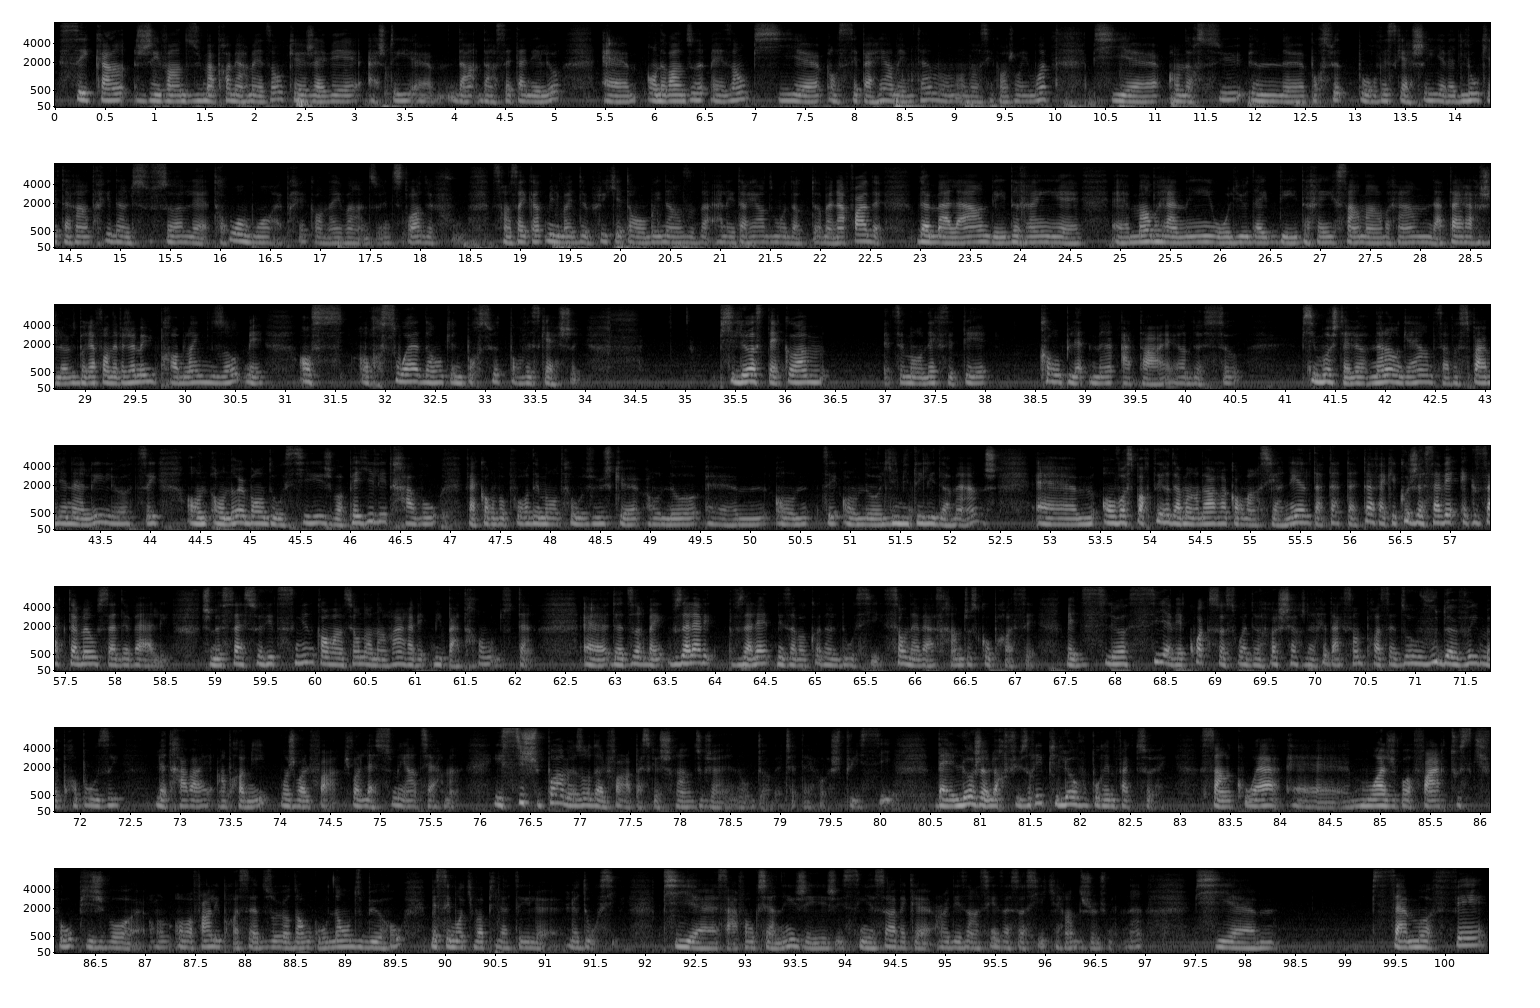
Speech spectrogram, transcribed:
c'est quand j'ai vendu ma première maison que j'avais achetée euh, dans, cette année-là. Euh, on a vendu notre maison, puis euh, on s'est séparés en même temps, mon, ancien conjoint et moi. Puis on a reçu une poursuite pour vice caché. Il y avait de l'eau qui était rentrée dans le sous-sol trois mois après qu'on ait vendu. Une histoire de fou. 150 mm de pluie qui est tombée à l'intérieur du mois d'octobre. Une affaire de, de malade, des drains membranés au lieu d'être des drains sans membrane, la terre argileuse. Bref, on n'avait jamais eu de problème nous autres, mais on, reçoit donc une poursuite pour vice caché. Puis là, c'était comme, tu sais, mon ex était complètement à terre de ça. Puis moi, j'étais là, non, non, garde, ça va super bien aller, là, tu sais, on, a un bon dossier, je vais payer les travaux, fait qu'on va pouvoir démontrer au juge qu'on a, euh, on, on a limité les dommages, euh, on va se porter demandeur conventionnel, ta, ta, ta, ta. Fait qu'écoute, je savais exactement où ça devait aller. Je me suis assurée de signer une convention d'honoraire avec mes patrons du temps. Euh, de dire, bien, vous allez, vous allez être mes avocats dans le dossier, si on avait à se rendre jusqu'au procès. Mais d'ici là, s'il y avait quoi que ce soit de recherche, de rédaction de procédure, vous devez me proposer le travail en premier. Moi, je vais le faire. Je vais l'assumer entièrement. Et si je ne suis pas en mesure de le faire parce que je suis rendu que j'ai un autre job, etc., je suis plus ici, ben là, je le refuserai, puis là, vous pourrez me facturer. Sans quoi, euh, moi, je vais faire tout ce qu'il faut, puis je vais, on, va faire les procédures, donc au nom du bureau, mais c'est moi qui vais piloter le dossier. Puis euh, ça a fonctionné. J'ai signé ça avec euh, un des anciens associés qui rend du juge maintenant. Puis, euh, puis ça m'a fait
